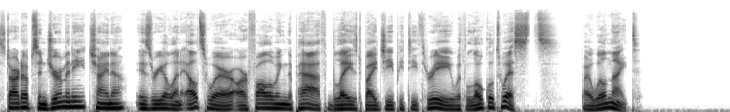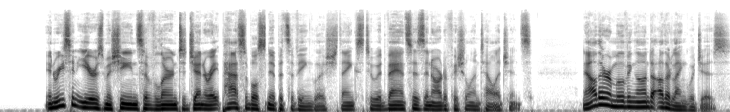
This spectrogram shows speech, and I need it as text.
Startups in Germany, China, Israel, and elsewhere are following the path blazed by GPT 3 with local twists. By Will Knight. In recent years, machines have learned to generate passable snippets of English thanks to advances in artificial intelligence. Now they are moving on to other languages.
